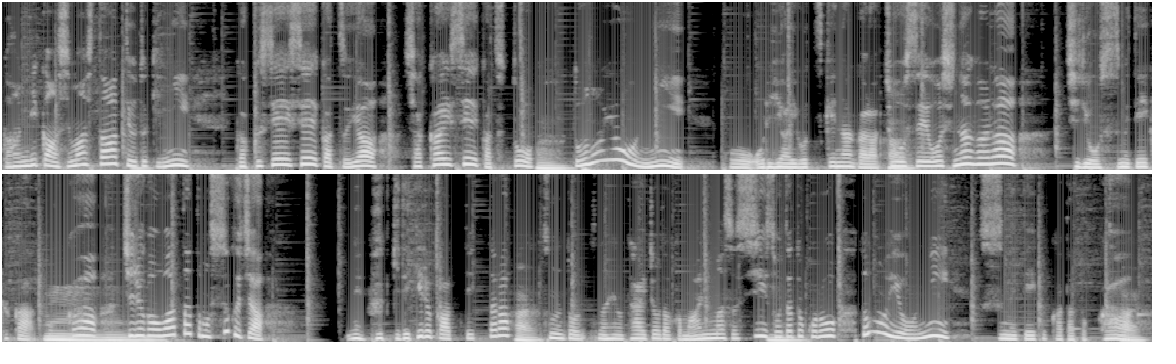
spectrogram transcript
がん罹患しましたっていう時に、学生生活や社会生活とうんどのようにこう折り合いをつけながら、調整をしながら治療を進めていくかとか、うん治療が終わった後もすぐじゃあ、ね、復帰できるかって言ったら、はい。そのとその辺の体調とかもありますし、そういったところをどのように進めていくかだとか、は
